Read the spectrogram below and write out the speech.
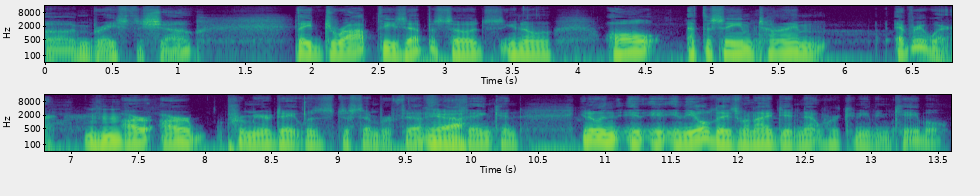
uh, embraced the show. they dropped these episodes, you know, all at the same time everywhere. Our our premiere date was December fifth, Yeah. I think, and you know, in, in in the old days when I did network and even cable,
